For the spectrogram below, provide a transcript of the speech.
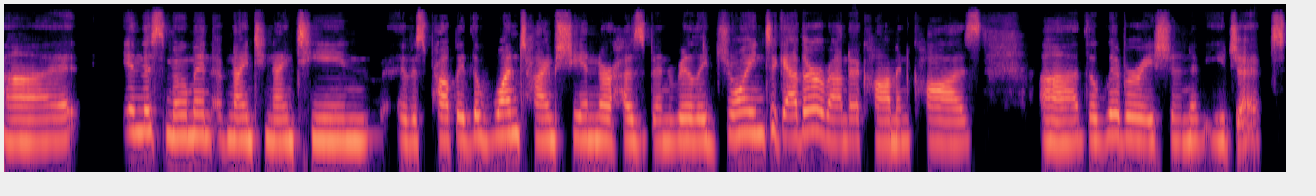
uh, in this moment of 1919, it was probably the one time she and her husband really joined together around a common cause uh, the liberation of Egypt.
